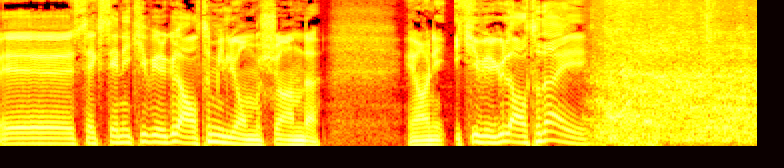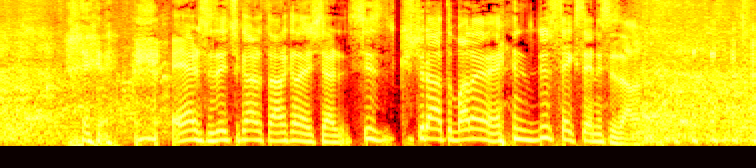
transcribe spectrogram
ee, 82,6 milyonmuş şu anda. Yani 2,6 da iyi. Eğer size çıkarsa arkadaşlar siz küsuratı bana düz 80'i siz alın.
